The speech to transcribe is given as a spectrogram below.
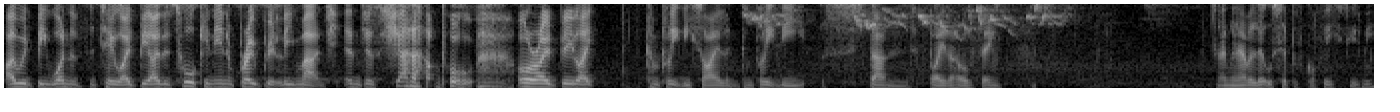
I would be one of the two. I'd be either talking inappropriately much and just shut up, or, or I'd be like completely silent, completely stunned by the whole thing. I'm to have a little sip of coffee, excuse me.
